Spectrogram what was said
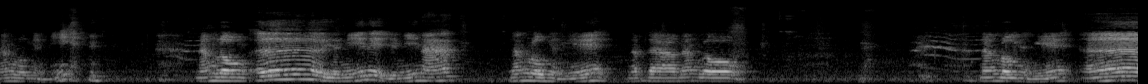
นั่งลงอย่างนี้ นั่งลง เออ อย่างนี้นี่ อย่างนี้นะ นั่งลงอย่างนี้ นับดาว นั่งลง นั่งลงอย่างนี้ เออ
